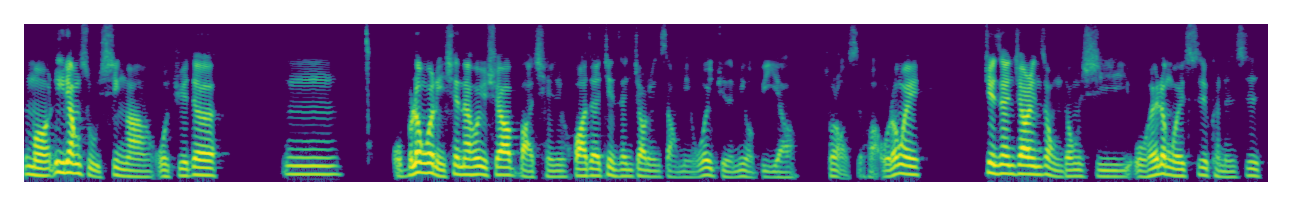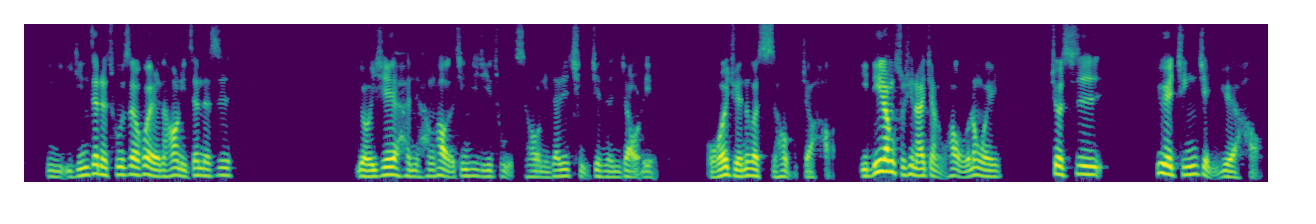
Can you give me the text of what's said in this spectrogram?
那么，力量属性啊，我觉得，嗯，我不认为你现在会需要把钱花在健身教练上面，我也觉得没有必要。说老实话，我认为健身教练这种东西，我会认为是可能是你已经真的出社会了，然后你真的是有一些很很好的经济基础之后，你再去请健身教练。我会觉得那个时候比较好。以力量属性来讲的话，我认为就是越精简越好。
